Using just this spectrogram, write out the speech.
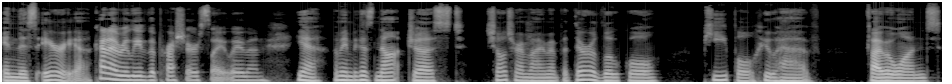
in this area. Kind of relieve the pressure slightly then. Yeah. I mean, because not just shelter environment, but there are local people who have 501s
